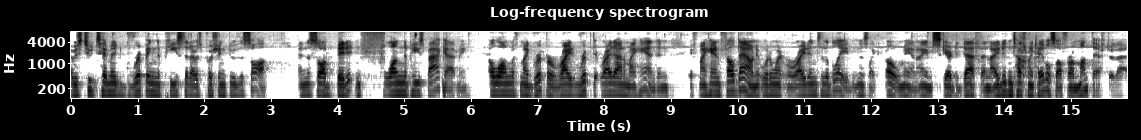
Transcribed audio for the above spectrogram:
i was too timid gripping the piece that i was pushing through the saw and the saw bit it and flung the piece back at me along with my gripper right ripped it right out of my hand and if my hand fell down it would have went right into the blade and it's like oh man i am scared to death and i didn't touch my table saw for a month after that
